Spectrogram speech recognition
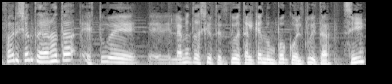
Fabricio, antes de la nota estuve, eh, lamento decirte, estuve stalkeando un poco el Twitter, ¿sí?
